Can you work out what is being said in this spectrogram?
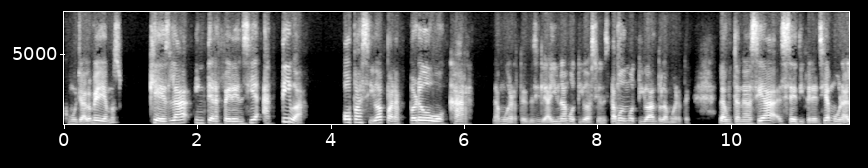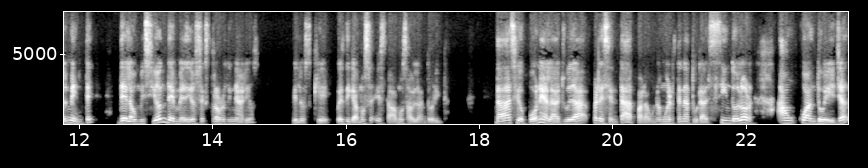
como ya lo veíamos, que es la interferencia activa o pasiva para provocar la muerte, es decir, hay una motivación, estamos motivando la muerte. La eutanasia se diferencia moralmente de la omisión de medios extraordinarios, de los que, pues digamos, estábamos hablando ahorita. Nada se opone a la ayuda presentada para una muerte natural sin dolor, aun cuando ella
